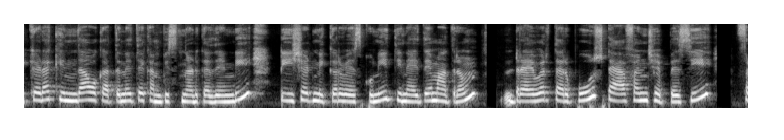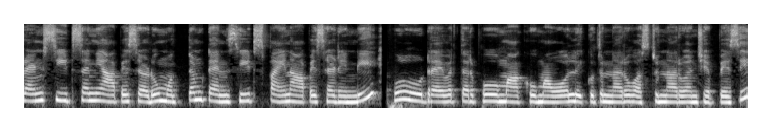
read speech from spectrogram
ఇక్కడ కింద ఒక అతనైతే కనిపిస్తున్నాడు కదండి. టీ షర్ట్ నిక్కర్ వేసుకుని తినైతే మాత్రం డ్రైవర్ తరపు స్టాఫ్ అని చెప్పేసి ఫ్రంట్ సీట్స్ అన్ని ఆపేశాడు. మొత్తం టెన్ సీట్స్ పైన ఆపేశాడండి. డ్రైవర్ తరపు మాకు మా వాళ్ళు ఎక్కుతున్నారు వస్తున్నారు అని చెప్పేసి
